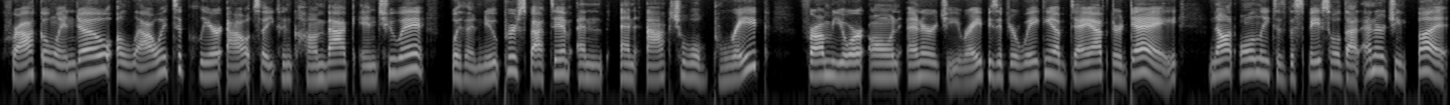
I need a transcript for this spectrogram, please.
crack a window, allow it to clear out so you can come back into it with a new perspective and an actual break from your own energy, right? Because if you're waking up day after day, not only does the space hold that energy, but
